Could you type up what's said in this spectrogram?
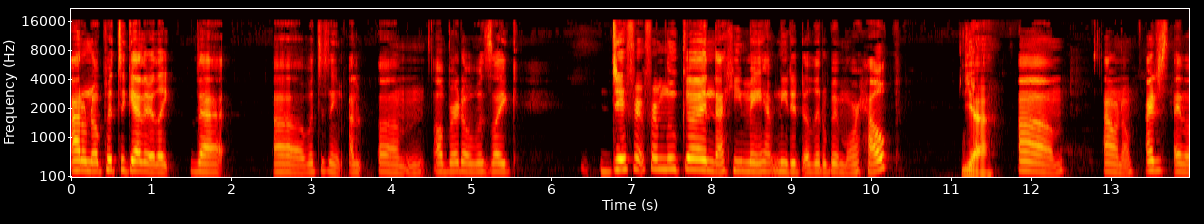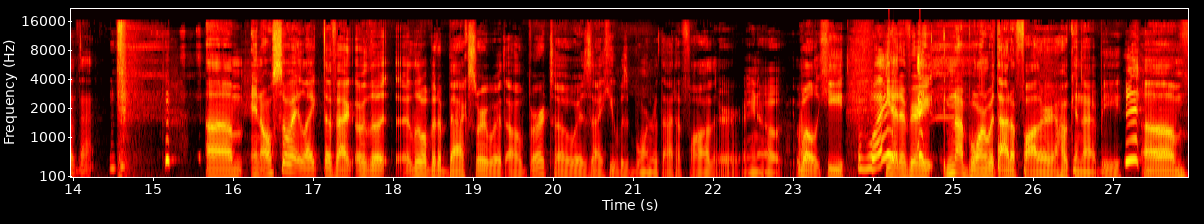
I don't know put together like that. Uh, what's his name? Um, Alberto was like different from Luca and that he may have needed a little bit more help. Yeah. Um, I don't know. I just I love that. Um, and also I like the fact, or the a little bit of backstory with Alberto is that he was born without a father. You know, well he What? he had a very not born without a father. How can that be? Um,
